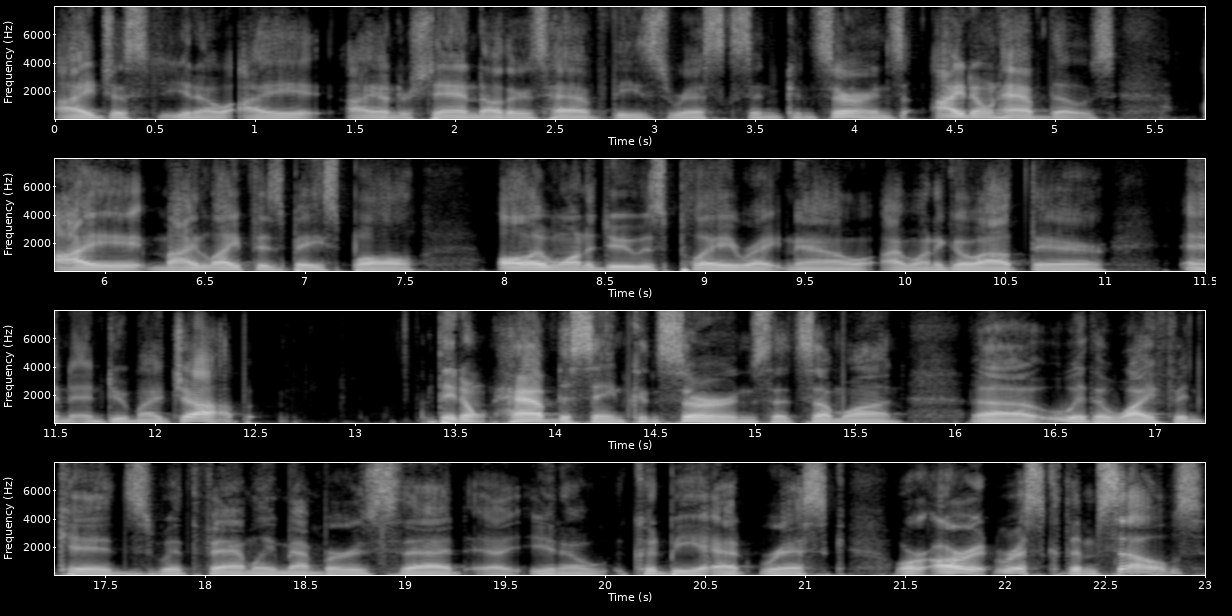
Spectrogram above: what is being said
I just, you know, I I understand others have these risks and concerns. I don't have those. I my life is baseball all I want to do is play right now. I want to go out there and and do my job. they don't have the same concerns that someone uh, with a wife and kids, with family members that uh, you know could be at risk or are at risk themselves.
